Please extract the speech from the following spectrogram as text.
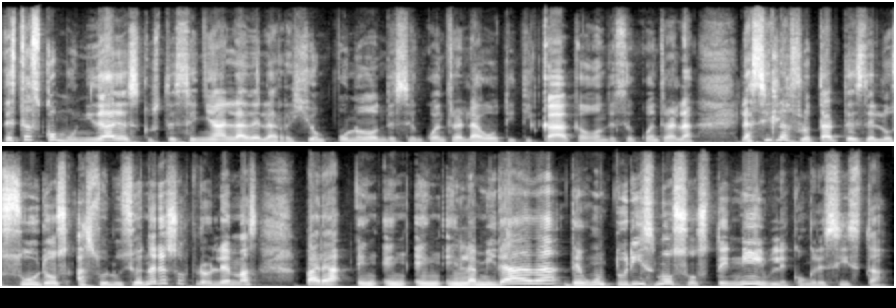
de estas comunidades que usted señala de la región Puno, donde se encuentra el lago Titicaca, donde se encuentran las islas flotantes de los suros, a solucionar esos problemas para en, en, la mirada de un turismo sostenible, congresista.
